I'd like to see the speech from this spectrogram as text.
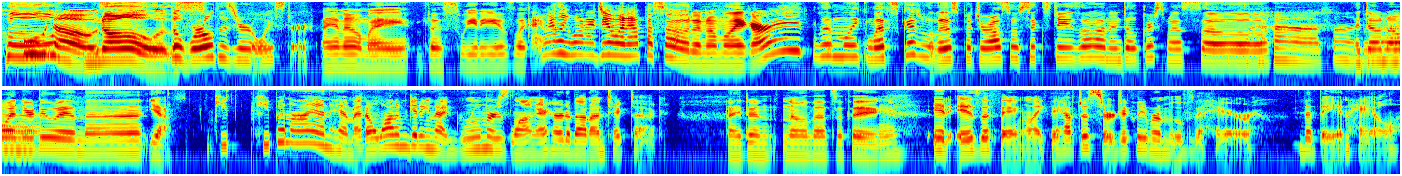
Who, knows? Knows The world is your oyster. I know my the sweetie is like, I really want to do an episode, and I'm like, all right, then like let's schedule this. But you're also six days on until Christmas, so fun I don't know when you're doing that. Yeah. Keep keep an eye on him. I don't want him getting that groomer's lung I heard about on TikTok. I didn't know that's a thing. It is a thing. Like they have to surgically remove the hair that they inhale.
